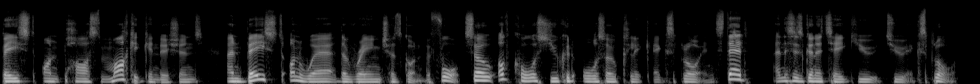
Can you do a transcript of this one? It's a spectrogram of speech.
based on past market conditions and based on where the range has gone before. So of course, you could also click explore instead, and this is going to take you to explore.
